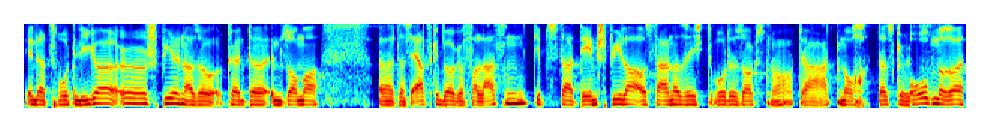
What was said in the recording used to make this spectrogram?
in der zweiten Liga äh, spielen? Also könnte im Sommer äh, das Erzgebirge verlassen? Gibt es da den Spieler aus deiner Sicht, wo du sagst, no, der hat noch das gehobenere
